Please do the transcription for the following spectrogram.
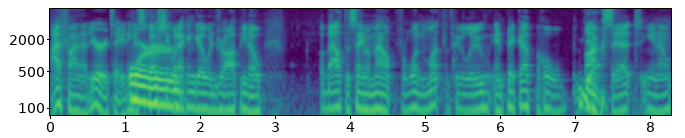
I find that irritating, Or- especially when I can go and drop, you know, about the same amount for one month of Hulu and pick up the whole box set, you know.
